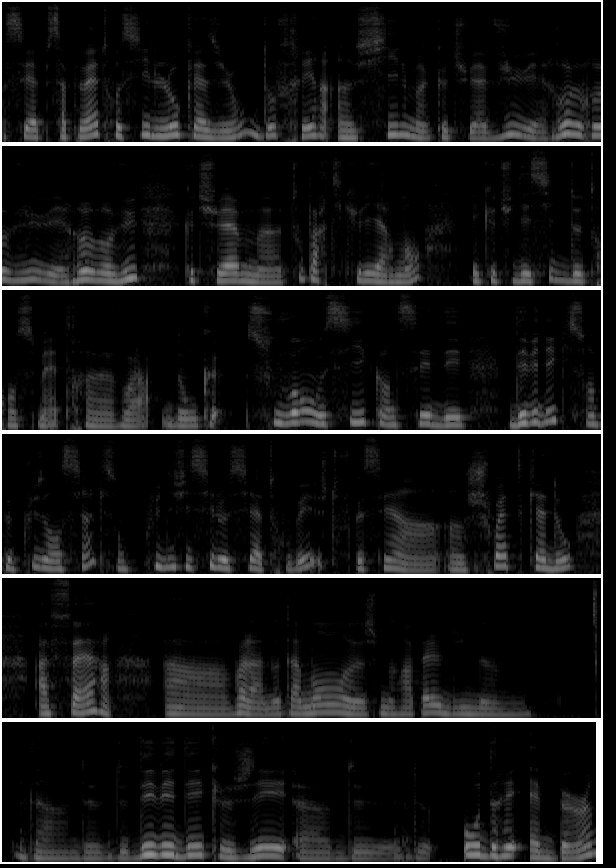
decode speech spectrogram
ça peut être aussi l'occasion d'offrir un film que tu as vu et re-revu et re-revu, que tu aimes tout particulièrement et que tu décides de transmettre. voilà. Donc souvent aussi quand c'est des DVD qui sont un peu plus anciens, qui sont plus difficiles aussi à trouver, je trouve que c'est un, chouette cadeau à faire. voilà, notamment je me rappelle d'une... de, DVD que j'ai de, de Audrey Hepburn,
